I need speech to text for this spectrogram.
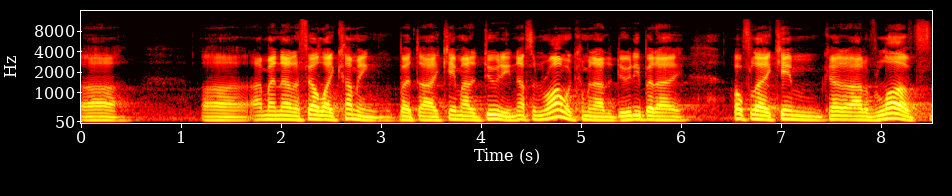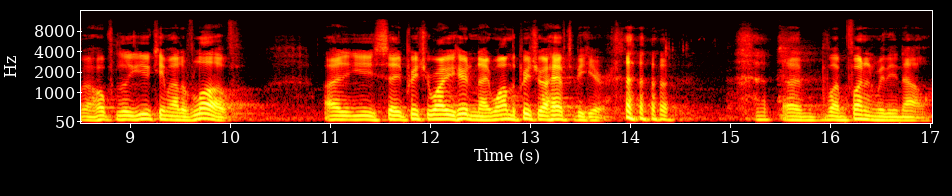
Uh, uh, I might not have felt like coming, but I came out of duty. Nothing wrong with coming out of duty, but I hopefully I came out of love. Hopefully you came out of love. I, you say, preacher, why are you here tonight? Well, I'm the preacher. I have to be here. I'm, I'm funning with you now.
